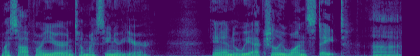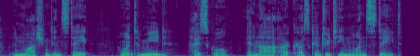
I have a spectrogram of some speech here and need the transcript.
my sophomore year until my senior year. And we actually won state uh, in Washington State. I went to Mead High School, and uh, our cross country team won state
